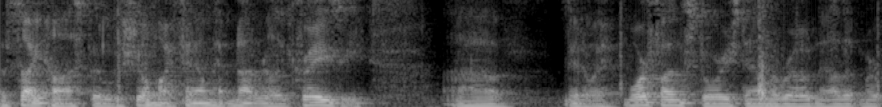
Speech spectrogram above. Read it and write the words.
a psych hospital to show my family I'm not really crazy. Uh, anyway, more fun stories down the road now that Mur-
